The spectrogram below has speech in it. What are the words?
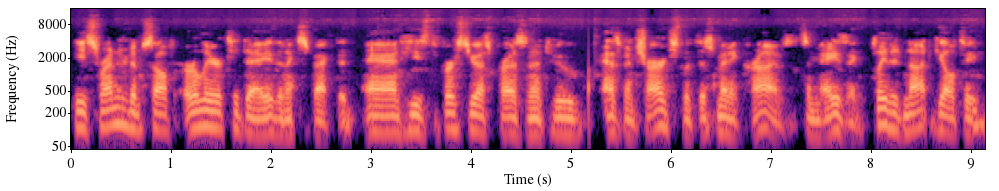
He surrendered himself earlier today than expected, and he's the first U.S. president who has been charged with this many crimes. It's amazing. Pleaded not guilty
